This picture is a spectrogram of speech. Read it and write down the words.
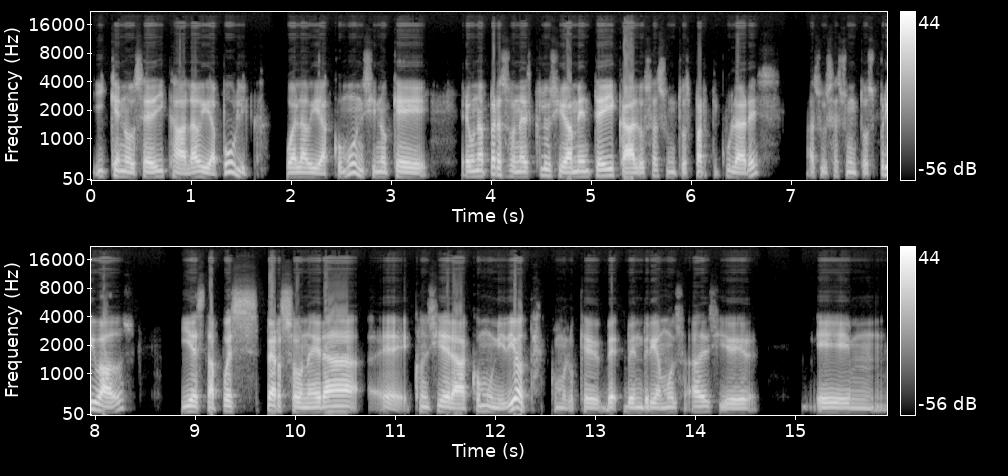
y que no se dedicaba a la vida pública o a la vida común, sino que era una persona exclusivamente dedicada a los asuntos particulares, a sus asuntos privados, y esta pues persona era eh, considerada como un idiota, como lo que vendríamos a decir em,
